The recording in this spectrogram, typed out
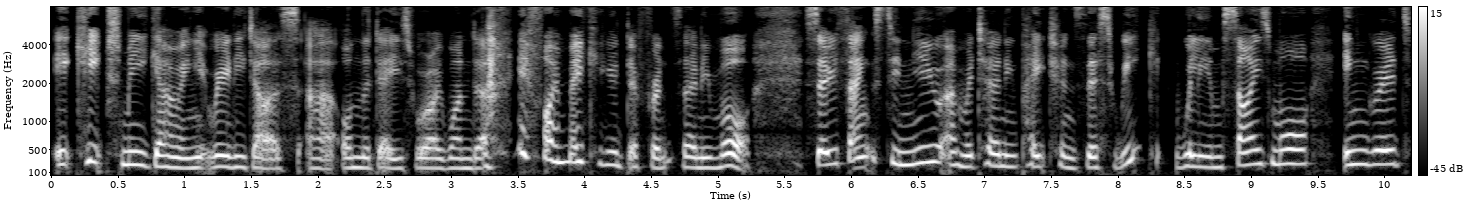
it keeps me going. It really does uh, on the days where I wonder if I'm making a difference anymore. So, thanks to new and returning patrons this week William Sizemore, Ingrid,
